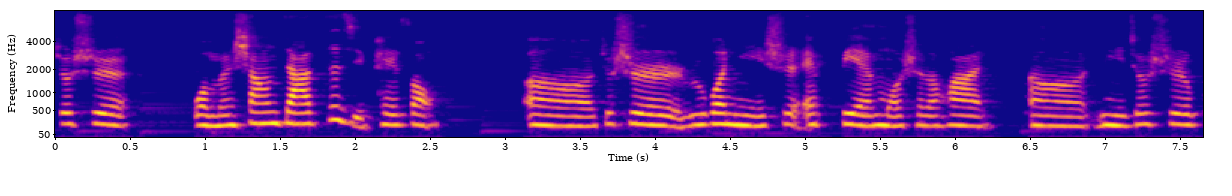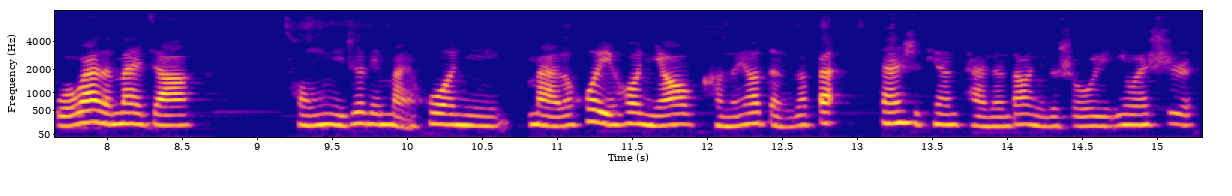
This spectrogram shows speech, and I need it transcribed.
就是我们商家自己配送。呃，就是如果你是 FBM 模式的话，呃，你就是国外的卖家。从你这里买货，你买了货以后，你要可能要等个半三十天才能到你的手里，因为是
